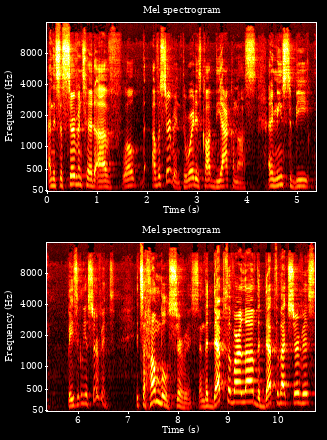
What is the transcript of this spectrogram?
And it's a servanthood of, well, of a servant. The word is called diakonos, and it means to be basically a servant. It's a humble service. And the depth of our love, the depth of that service,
